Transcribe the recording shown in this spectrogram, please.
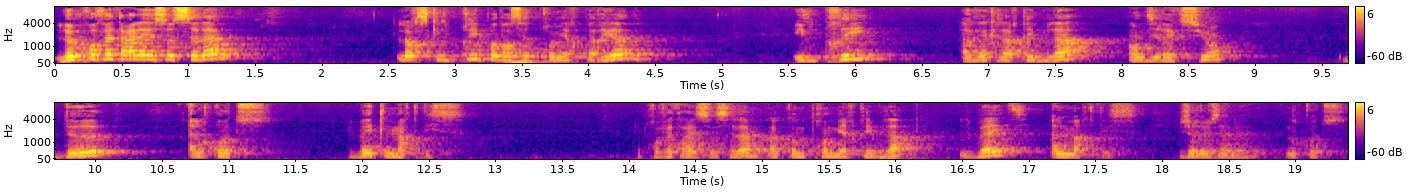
Le prophète, lorsqu'il prie pendant cette première période, il prie avec la Qibla en direction de Al-Quds, le Bayt al-Maqdis. Le prophète a comme première Qibla le Bayt al-Maqdis, Jérusalem, Al-Quds.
